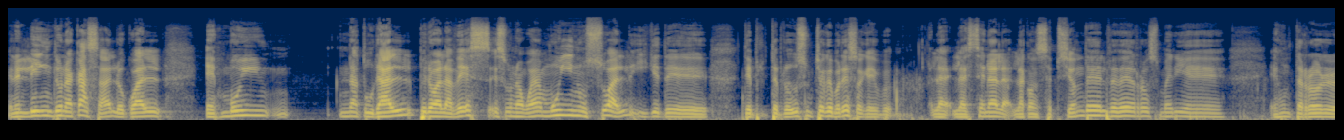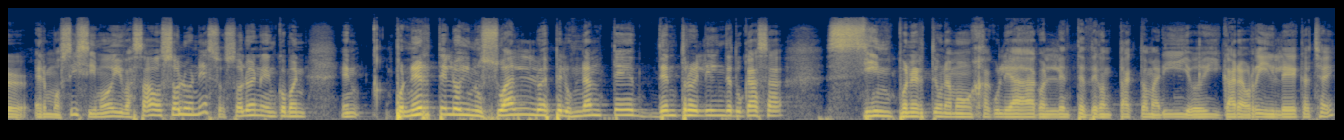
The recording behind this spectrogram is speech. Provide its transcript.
en el link de una casa, lo cual es muy natural, pero a la vez es una weá muy inusual y que te, te, te produce un choque por eso, que la, la escena, la, la concepción del bebé de Rosemary es, es un terror hermosísimo y basado solo en eso, solo en, en como en, en ponerte lo inusual, lo espeluznante dentro del link de tu casa sin ponerte una monja culiada con lentes de contacto amarillo y cara horrible, ¿cachai?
